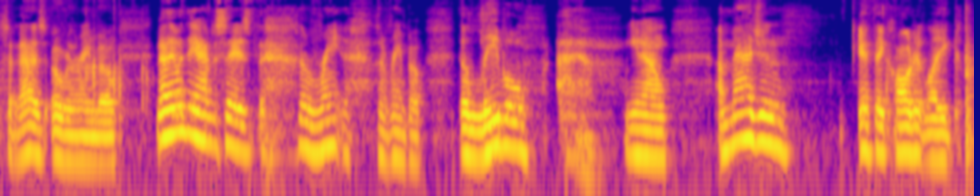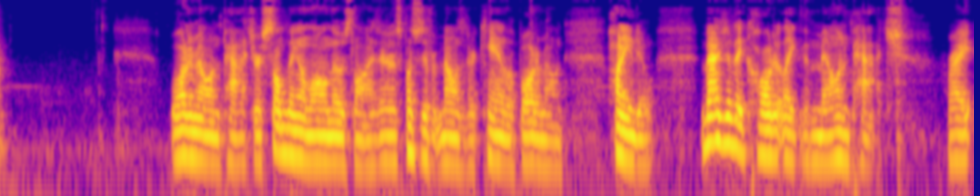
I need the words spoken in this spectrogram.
so that is Over the Rainbow. Now, the only thing I have to say is the, the, rain, the rainbow, the label, uh, you know, imagine if they called it like watermelon patch or something along those lines. There's a bunch of different melons in there, cantaloupe, watermelon honeydew. Imagine if they called it like the melon patch, right?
